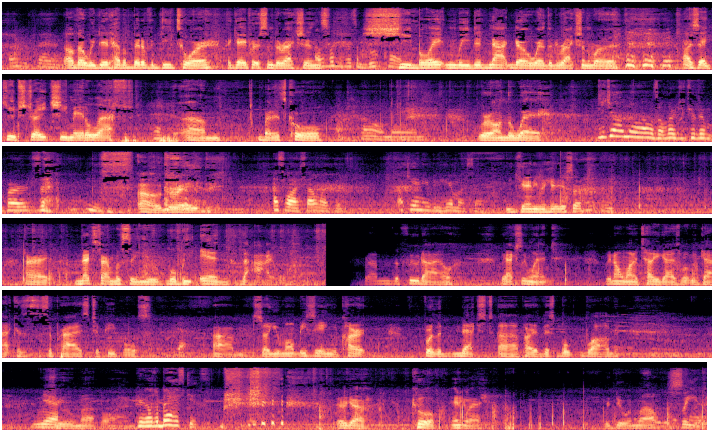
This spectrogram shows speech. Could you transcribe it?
I'm just saying. Although we did have a bit of a detour, I gave her some directions. some. She blatantly did not go where the direction were. I said keep straight. She made a left. Um, but it's cool. Oh man. We're on the way. Did y'all know I was allergic to them birds? Oh, great. That's why I sound like this. I can't even hear myself. You can't even hear yourself? All right. Next time we'll see you, we'll be in the aisle. From the food aisle, we actually went. We don't want to tell you guys what we got because it's a surprise to peoples. Yeah. Um, so you won't be seeing the cart for the next uh, part of this bl- vlog. Yeah. Zoom up on. Here go the baskets. There we go. Cool. Anyway, we're doing well. See ya.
